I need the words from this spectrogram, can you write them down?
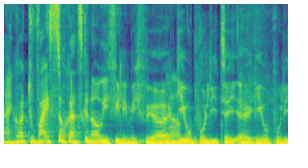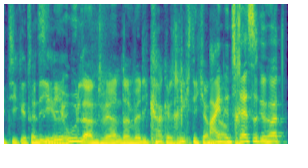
Mein Gott, du weißt doch ganz genau, wie viel ich mich für Ja. Geopolitik, äh, Geopolitik Wenn die interessiere. in EU-Land wären, dann wäre die Kacke richtig am mein Dampfen. Interesse gehört,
